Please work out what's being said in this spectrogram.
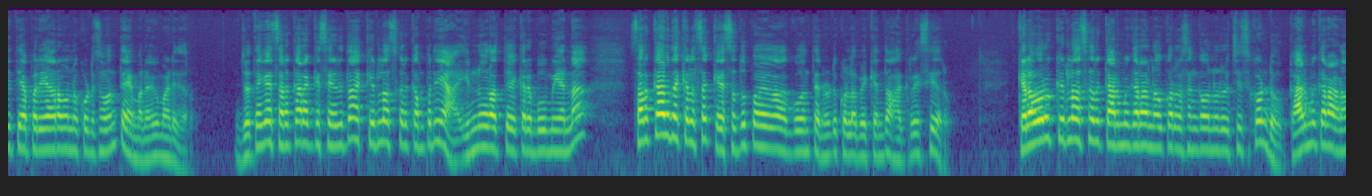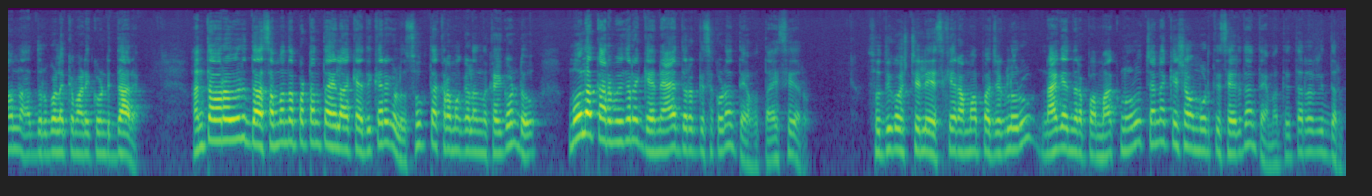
ರೀತಿಯ ಪರಿಹಾರವನ್ನು ಕೊಡಿಸುವಂತೆ ಮನವಿ ಮಾಡಿದರು. ಜೊತೆಗೆ ಸರ್ಕಾರಕ್ಕೆ ಸೇರಿದ ಕಿರ್ಲೋಸ್ಕರ್ ಕಂಪನಿಯ ಇನ್ನೂರ ಹತ್ತು ಎಕರೆ ಭೂಮಿಯನ್ನು ಸರ್ಕಾರದ ಕೆಲಸಕ್ಕೆ ಸದುಪಯೋಗ ಆಗುವಂತೆ ನೋಡಿಕೊಳ್ಳಬೇಕೆಂದು ಆಗ್ರಹಿಸಿದರು. ಕೆಲವರು ಕಿರ್ಲೋಸ್ಕರ್ ಕಾರ್ಮಿಕರ ನೌಕರರ ಸಂಘವನ್ನು ರಚಿಸಿಕೊಂಡು ಕಾರ್ಮಿಕರ ಹಣವನ್ನು ದುರ್ಬಳಕೆ ಮಾಡಿಕೊಂಡಿದ್ದಾರೆ. ಅಂಥವರ ವಿರುದ್ಧ ಸಂಬಂಧಪಟ್ಟಂತಹ ಇಲಾಖೆ ಅಧಿಕಾರಿಗಳು ಸೂಕ್ತ ಕ್ರಮಗಳನ್ನು ಕೈಗೊಂಡು ಮೂಲ ಕಾರ್ಮಿಕರಿಗೆ ನ್ಯಾಯ ದೊರಕಿಸಿಕೊಡುವಂತೆ ಒತ್ತಾಯಿಸಿದರು. ಸುದ್ದಿಗೋಷ್ಠಿಯಲ್ಲಿ ಎಸ್ ಕೆ ರಾಮಪ್ಪ ಜಗಳೂರು, ನಾಗೇಂದ್ರಪ್ಪ ಮಾಕ್ನೂರು, ಚನ್ನಕೇಶವ ಮೂರ್ತಿ ಸೇರಿದಂತೆ ಮತ್ತಿತರರಿದ್ದರು.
